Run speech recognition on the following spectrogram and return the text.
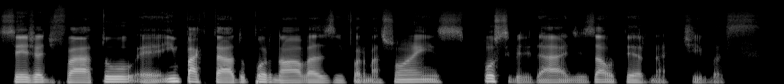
seja de fato é, impactado por novas informações, possibilidades, alternativas.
